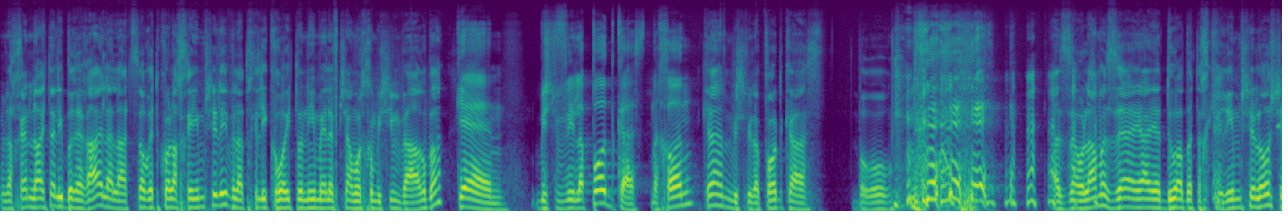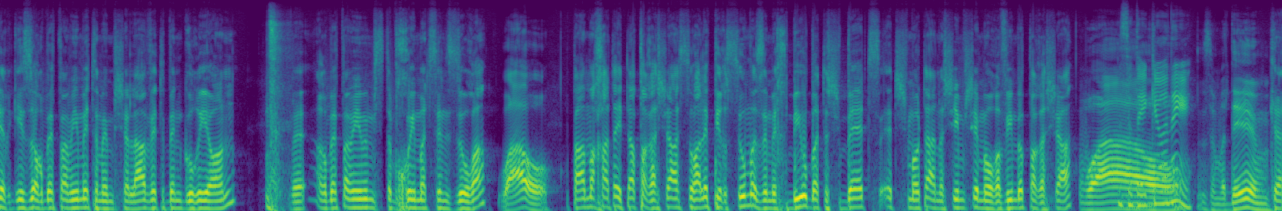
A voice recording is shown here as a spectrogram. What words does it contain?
ולכן לא הייתה לי ברירה אלא לעצור את כל החיים שלי ולהתחיל לקרוא עיתונים מ-1954. כן, בשביל הפודקאסט, נכון? כן, בשביל הפודקאסט, ברור. אז העולם הזה היה ידוע בתחקירים שלו, שהרגיזו הרבה פעמים את הממשלה ואת בן גוריון, והרבה פעמים הם הסתבכו עם הצנזורה. וואו. פעם אחת הייתה פרשה אסורה לפרסום, אז הם החביאו בתשבץ את שמות האנשים שמעורבים בפרשה. וואו. זה די גאוני. זה מדהים. כן.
